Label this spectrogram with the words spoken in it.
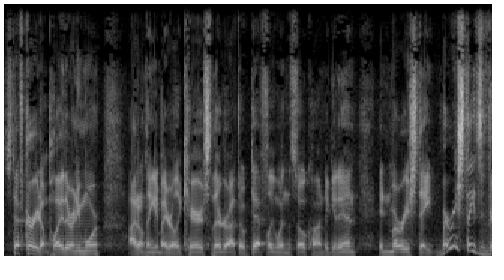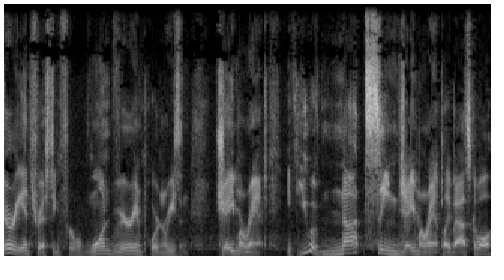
Steph Curry don't play there anymore. I don't think anybody really cares, so they're going to have to definitely win the SoCon to get in. And Murray State. Murray State's very interesting for one very important reason. Ja Morant. If you have not seen Ja Morant play basketball,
